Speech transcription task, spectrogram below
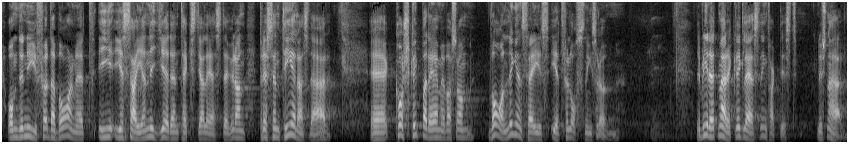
om det nyfödda barnet i Jesaja 9, den text jag läste, hur han presenteras där. Eh, korsklippa det med vad som vanligen sägs i ett förlossningsrum. Det blir rätt märklig läsning faktiskt. Lyssna här.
